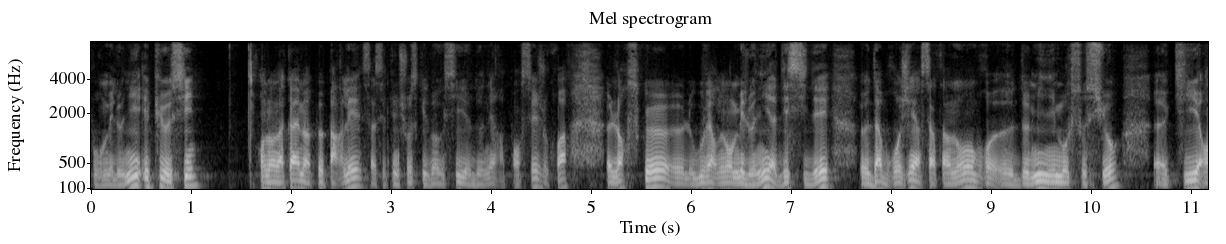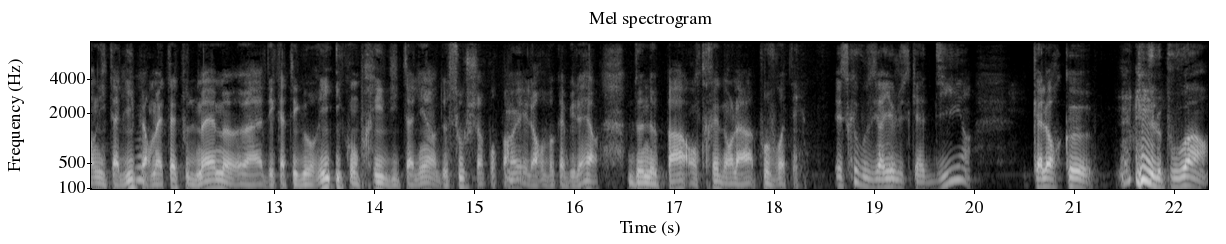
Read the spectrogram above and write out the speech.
pour Mélanie. Et puis aussi, on en a quand même un peu parlé, ça c'est une chose qui doit aussi donner à penser, je crois, lorsque euh, le gouvernement Mélanie a décidé euh, d'abroger un certain nombre euh, de minimaux sociaux qui, en Italie, mm. permettaient tout de même à des catégories, y compris d'Italiens de souche, hein, pour parler leur vocabulaire, de ne pas entrer dans la pauvreté. Est-ce que vous iriez jusqu'à dire qu'alors que le pouvoir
